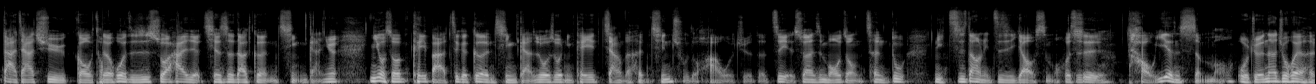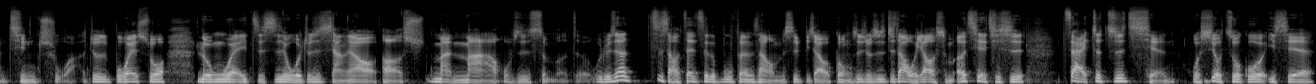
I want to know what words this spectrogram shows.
大家去沟通的，或者是说，它也牵涉到个人情感，因为你有时候可以把这个个人情感，如果说你可以讲得很清楚的话，我觉得这也算是某种程度，你知道你自己要什么，或是讨厌什么，我觉得那就会很清楚啊，就是不会说沦为只是我就是想要呃谩骂或是什么的。我觉得这样至少在这个部分上，我们是比较有共识，就是知道我要什么，而且其实在这之前，我是有做过一些。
